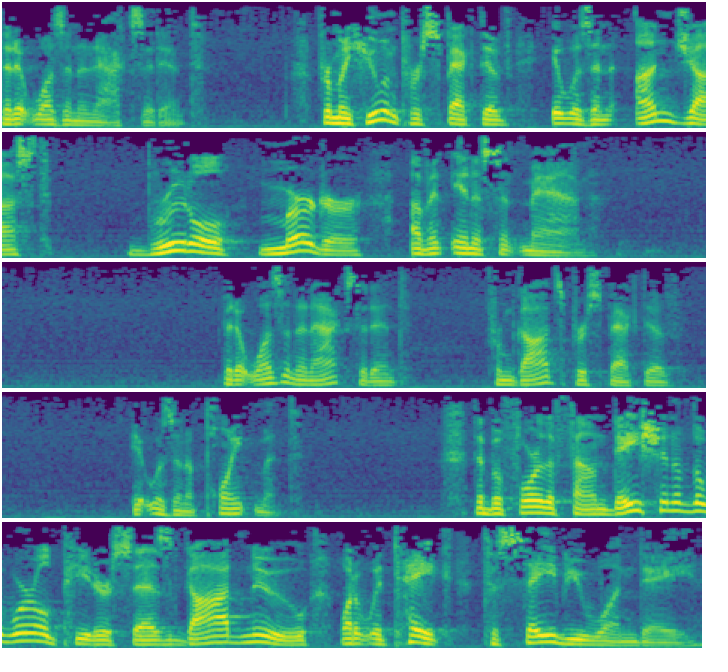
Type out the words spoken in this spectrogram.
that it wasn't an accident. From a human perspective, it was an unjust, brutal murder of an innocent man. But it wasn't an accident. From God's perspective, it was an appointment. That before the foundation of the world, Peter says, God knew what it would take to save you one day.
